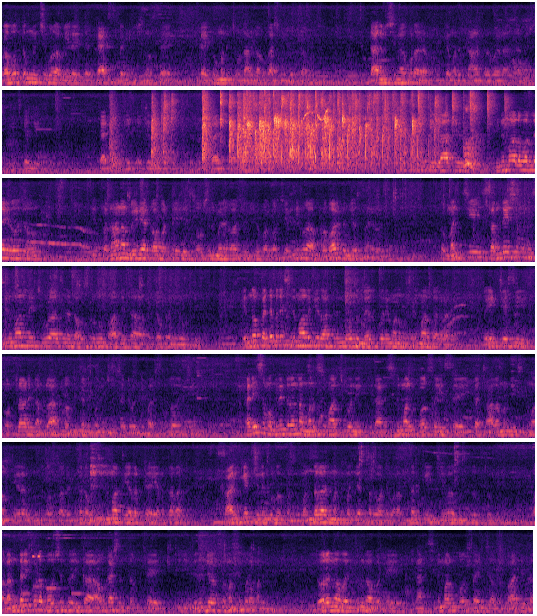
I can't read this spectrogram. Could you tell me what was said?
ప్రభుత్వం నుంచి కూడా వీలైతే ట్యాక్స్ బెనిఫిషన్ వస్తే ఇంకా ఎక్కువ మంది చూడడానికి అవకాశం ఉంటుంది కాబట్టి దాని విషయంగా కూడా ముఖ్యమంత్రి నానచంద్రబాబు నాయుడు గారి దృష్టికి తీసుకెళ్ళి ట్యాక్స్ ఇలాంటి సినిమాల వల్ల ఈరోజు ఈ ప్రధాన మీడియా కాబట్టి సోషల్ మీడియా కావచ్చు యూట్యూబర్ కావచ్చు అన్నీ కూడా ప్రభావితం చేస్తున్నాయి ఈరోజు సో మంచి సందేశం ఉన్న సినిమాలని చూడాల్సిన అవసరము బాధ్యత ప్రతి ఒక్కరి మీద ఉంది. ఎన్నో పెద్ద పెద్ద సినిమాలకి రాత్రి రోజులు మేల్కొని మనం సినిమాలకు అక్కడ వెయిట్ చేసి కొట్లాడిన బ్లాక్లో టికెట్ కొని చూసేటువంటి పరిస్థితిలో నుంచి కనీసం ఒకరిద్దరన్నా మనసు మార్చుకొని ఇలాంటి సినిమాలు ప్రోత్సహిస్తే ఇంకా చాలామంది సినిమాలు తీయడానికి ముందుకు వస్తారు. ఎందుకంటే ఒక సినిమా తీయాలంటే వెనకాల సాంకేతిక నిపుణులు వందలాది మంది పనిచేస్తారు కాబట్టి వాళ్ళందరికీ జీవన బుద్ధి దొరుకుతుంది. వాళ్ళందరికీ కూడా భవిష్యత్తులో ఇంకా అవకాశం దొరికితే ఈ నిరుద్యోగ సమస్య కూడా మనకి దూరంగా వెళ్తుంది కాబట్టి ఇలాంటి సినిమాలు ప్రోత్సహించాల్సిన బాధ్యత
